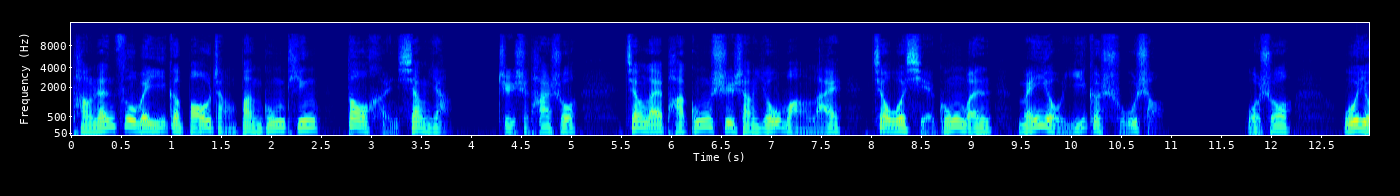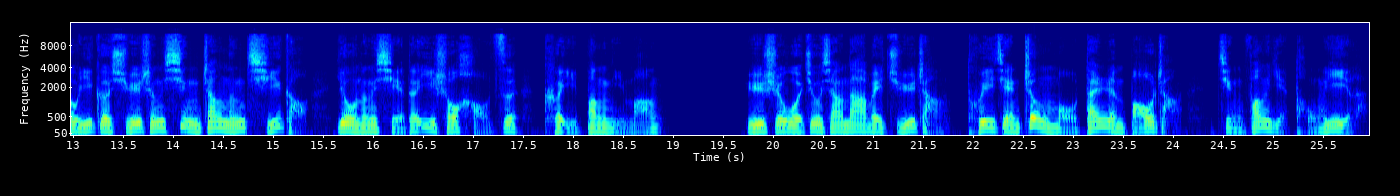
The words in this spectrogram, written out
倘然作为一个保长办公厅，倒很像样。只是他说，将来怕公事上有往来，叫我写公文，没有一个熟手。我说，我有一个学生姓张，能起稿，又能写得一手好字，可以帮你忙。于是我就向那位局长推荐郑某担任保长，警方也同意了。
